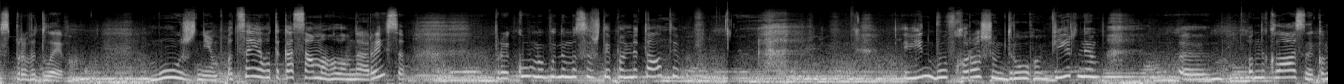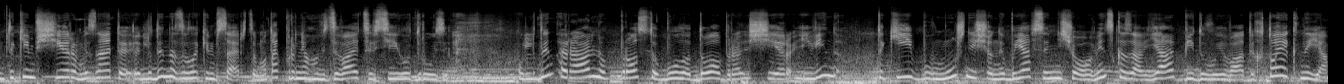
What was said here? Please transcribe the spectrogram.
справедливим, мужнім. Оце його така сама головна риса, про яку ми будемо завжди пам'ятати. Був хорошим другом, вірним е, однокласником, таким щирим. Ви знаєте, людина з великим серцем. Отак про нього відзиваються всі його друзі. У людини реально просто була добра, щира. І він такий був мужній, що не боявся нічого. Він сказав: Я піду воювати. Хто як не я?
